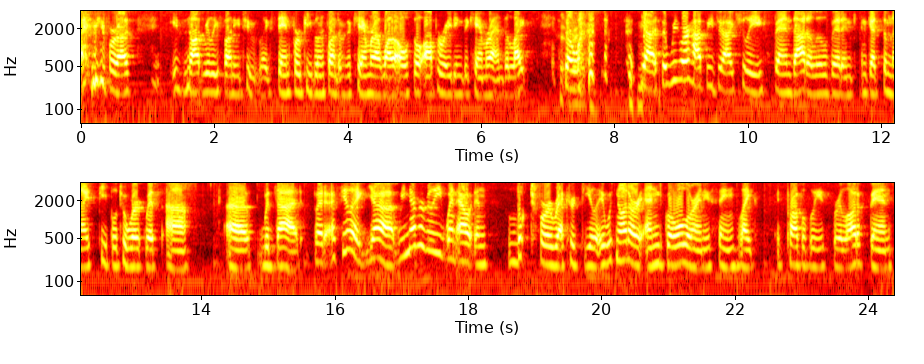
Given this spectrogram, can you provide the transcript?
i mean for us it's not really funny to like stand for people in front of the camera while also operating the camera and the lights. So Right. yeah so we were happy to actually expand that a little bit and, and get some nice people to work with uh, uh, with that. But i feel like yeah we never really went out and looked for a record deal. It was not our end goal or anything. Like it probably is for a lot of bands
